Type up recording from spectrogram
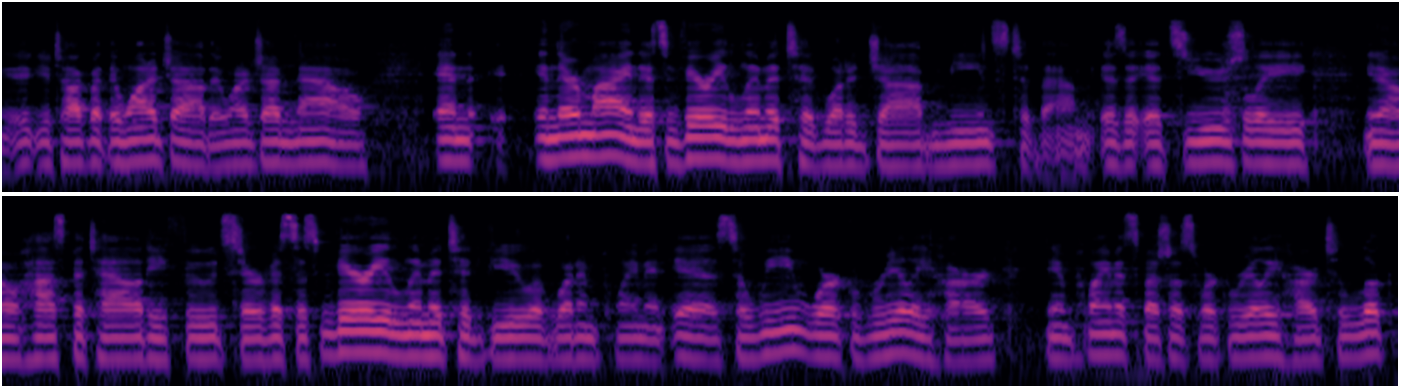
You talk about they want a job, they want a job now, and in their mind, it's very limited what a job means to them. Is it, it's usually you know hospitality, food service. This very limited view of what employment is. So we work really hard. The employment specialists work really hard to look,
